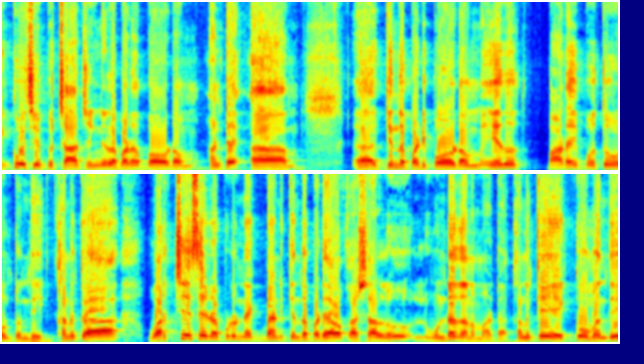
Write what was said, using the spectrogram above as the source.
ఎక్కువ చెప్పు ఛార్జింగ్ నిలబడకపోవడం అంటే కింద పడిపోవడం ఏదో పాడైపోతూ ఉంటుంది. కనుక వర్క్ చేసేటప్పుడు నెక్ బ్యాండ్ కింద పడే అవకాశాలు ఉండదన్నమాట. కనుక ఎక్కువ మంది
